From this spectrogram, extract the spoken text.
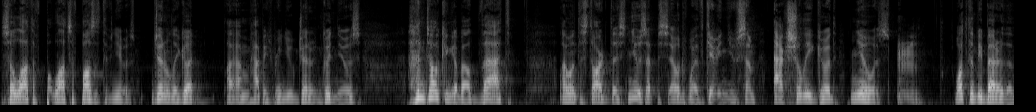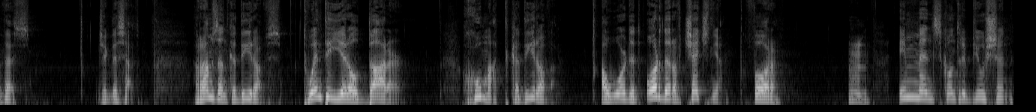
So lot of lots of positive news, generally good. I, I'm happy to bring you genuine good news. And talking about that, I want to start this news episode with giving you some actually good news. what can be better than this? Check this out. Ramzan Kadyrov's 20-year-old daughter, Humat Kadyrova, awarded Order of Chechnya for immense contribution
